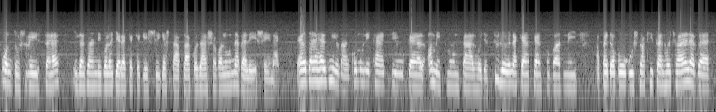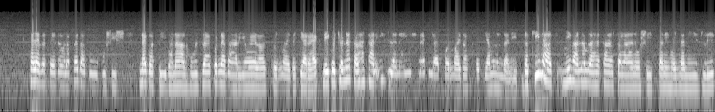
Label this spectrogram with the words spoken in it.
fontos része igazándiból a gyerekek egészséges táplálkozása való nevelésének. De ehhez nyilván kommunikáció kell, amit mondtál, hogy a szülőnek el kell fogadni, a pedagógusnak, hiszen hogyha eleve, eleve például a pedagógus is negatívan áll hozzá, akkor ne várja el azt, hogy majd a gyerek, még hogyha ne találtán ízlene is neki, akkor majd azt fogja mondani. De kinek nyilván nem lehet általánosítani, hogy nem ízlik,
